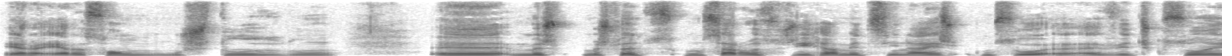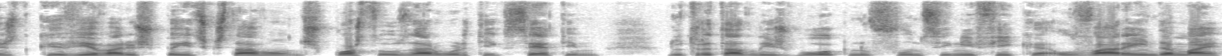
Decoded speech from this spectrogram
era, era só um estudo, um, Uh, mas, mas, portanto, começaram a surgir realmente sinais, começou a, haver discussões de que havia vários países que estavam dispostos a usar o artigo 7 do Tratado de Lisboa, que no fundo significa levar ainda mais,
